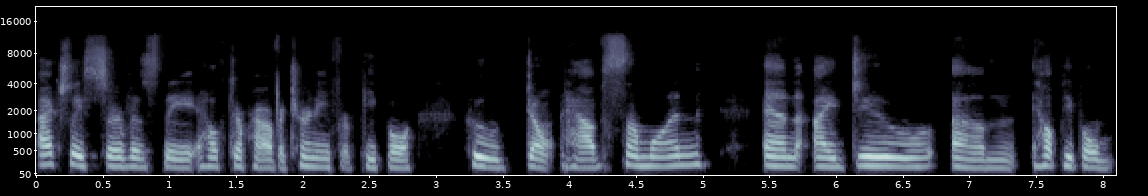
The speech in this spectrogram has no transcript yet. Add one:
actually serve as the healthcare power of attorney for people who don't have someone, and I do um, help people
